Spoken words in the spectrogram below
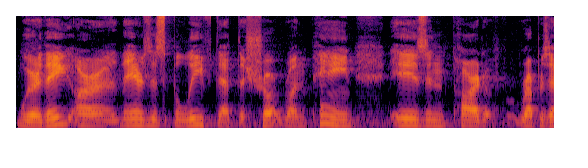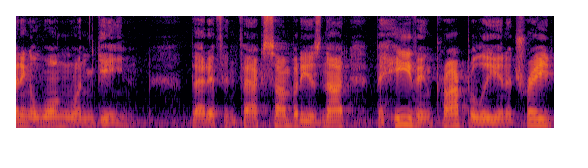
where they are. There's this belief that the short-run pain is in part representing a long-run gain. That if in fact somebody is not behaving properly in a trade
